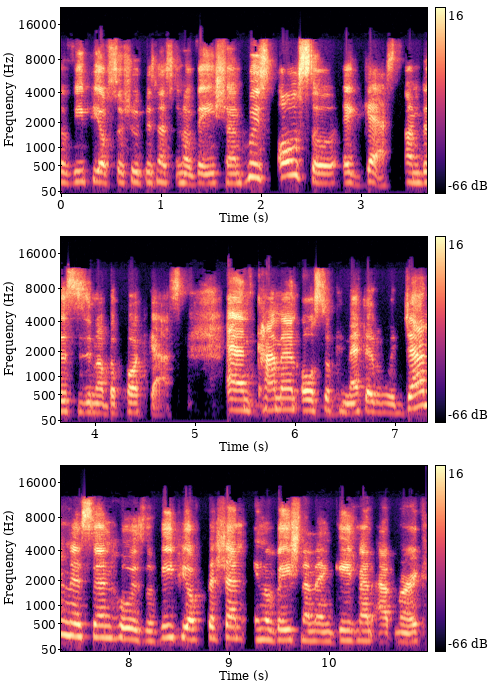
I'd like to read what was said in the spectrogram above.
the VP of Social Business Innovation, who is also a guest on this season of the podcast. And Carmen also connected with Jan Nissen, who is the VP of Patient Innovation and Engagement at Merck.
